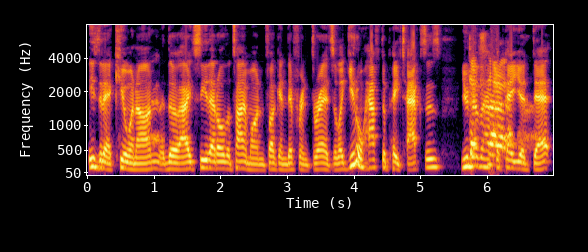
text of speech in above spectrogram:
He's that QAnon. The I see that all the time on fucking different threads. They're like, you don't have to pay taxes. You That's never have to not a- pay your debt.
